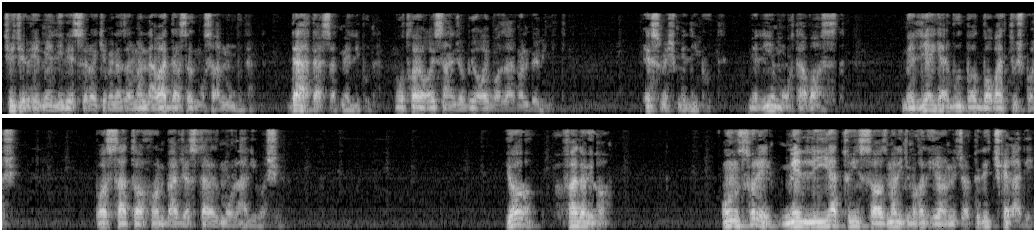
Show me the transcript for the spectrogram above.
چه جبهه ملی به اصطلاح که به نظر من 90 درصد مسلمان بودن. 10 درصد ملی بودن. نطقای آقای سنجابی آقای بازرگان ببینید. اسمش ملی بود. ملی محتواست. ملی اگر بود باید بابک توش باشه. با ستارخان برجستر از مولا علی باشه. یا فدایی ها عنصر ملیت تو این سازمانی که می‌خواد ایران نجات بده چقدره؟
